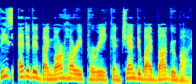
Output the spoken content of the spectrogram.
These, edited by Narhari Parikh and Chandubai Bhagubhai,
